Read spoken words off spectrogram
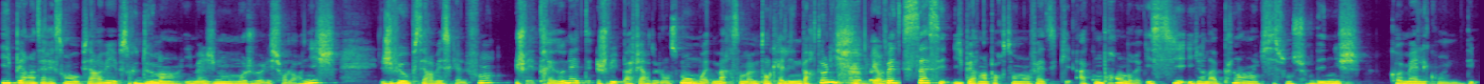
hyper intéressant à observer parce que demain, imaginons, moi, je veux aller sur leur niche je vais observer ce qu'elles font. Je vais être très honnête, je vais pas faire de lancement au mois de mars en même temps qu'Aline Bartoli. Ah et en bah fait, ça c'est hyper important en fait à comprendre. Et si il y en a plein qui sont sur des niches comme elle, qui ont des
